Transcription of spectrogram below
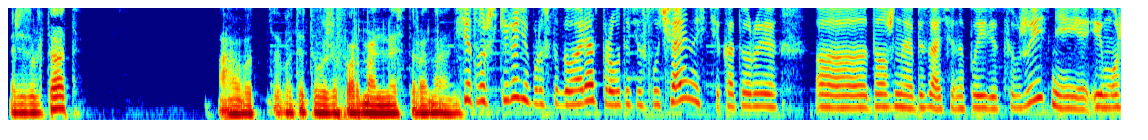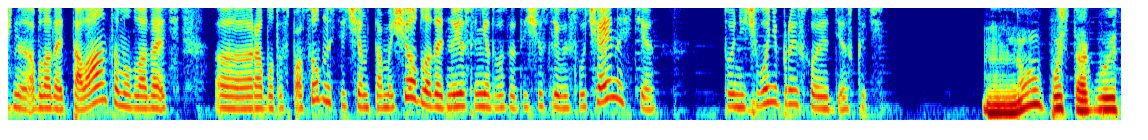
результат. А вот, вот это уже формальная сторона. Все творческие люди просто говорят про вот эти случайности, которые э, должны обязательно появиться в жизни, и, и можно обладать талантом, обладать э, работоспособностью, чем там еще обладать, но если нет вот этой счастливой случайности, то ничего не происходит, дескать. Ну, пусть так будет.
